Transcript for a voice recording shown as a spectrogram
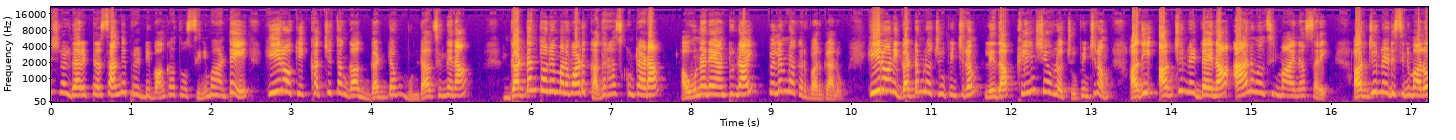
ఇంటర్నేషనల్ డైరెక్టర్ సందీప్ రెడ్డి వంకతో సినిమా అంటే హీరోకి ఖచ్చితంగా గడ్డం ఉండాల్సిందేనా? గడ్డంతోనే మనవాడు కథ రాసుకుంటాడా? అవుననే అంటున్నాయి ఫిలిం నగర్ వర్గాలు. హీరోని గడ్డంలో చూపించడం లేదా క్లీన్ షేవ్లో చూపించడం అది అర్జున్ రెడ్డి అయినా యానిమల్ సినిమా అయినా సరే. అర్జున్ రెడ్డి సినిమాలో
